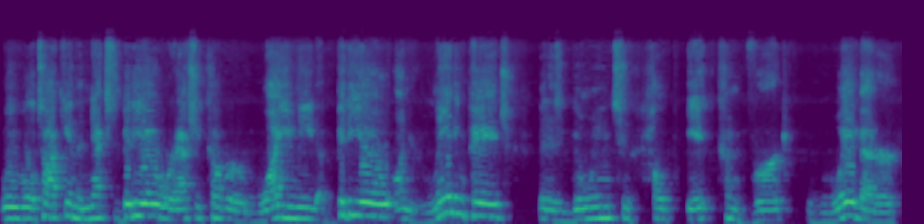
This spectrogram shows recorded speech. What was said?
we will talk to you in the next video. We're actually cover why you need a video on your landing page that is going to help it convert way better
